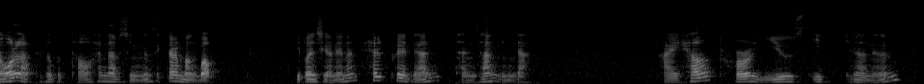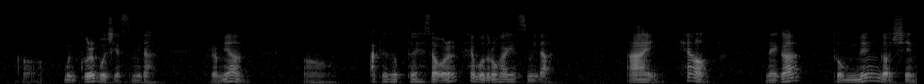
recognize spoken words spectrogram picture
영어를 앞에서부터 한 단어씩 읽는 색다른 방법. 이번 시간에는 help에 대한 단상입니다. I help her use it 이라는 어, 문구를 보시겠습니다. 그러면 어, 앞에서부터 해석을 해보도록 하겠습니다. I help 내가 돕는 것인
